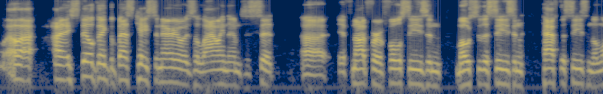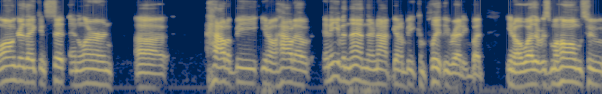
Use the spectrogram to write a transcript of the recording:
Well, I, I still think the best case scenario is allowing them to sit, uh, if not for a full season, most of the season, half the season. The longer they can sit and learn uh, how to be, you know, how to, and even then they're not going to be completely ready. But you know, whether it was Mahomes who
